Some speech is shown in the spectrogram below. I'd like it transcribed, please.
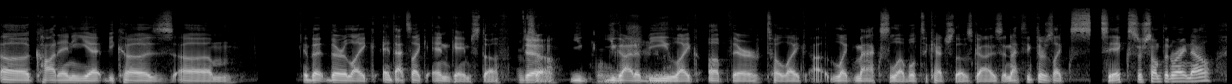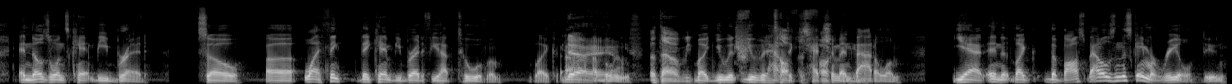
uh, caught any yet because um, that they're like and that's like end game stuff. Yeah. So you you got to be like up there to like uh, like max level to catch those guys, and I think there's like six or something right now, and those ones can't be bred. So, uh, well, I think they can't be bred if you have two of them. Like, uh, Yeah, I yeah, yeah. believe. But that would be. but you would you would have to catch them and to battle them. Yeah, and like the boss battles in this game are real, dude.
